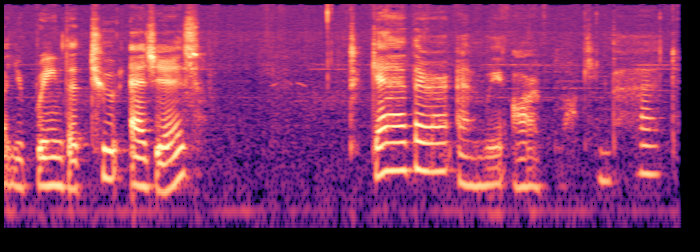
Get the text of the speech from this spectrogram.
But you bring the two edges together and we are blocking that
